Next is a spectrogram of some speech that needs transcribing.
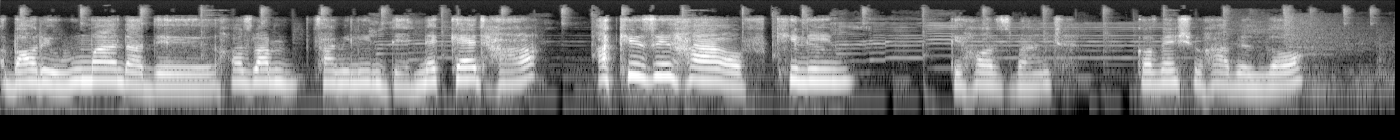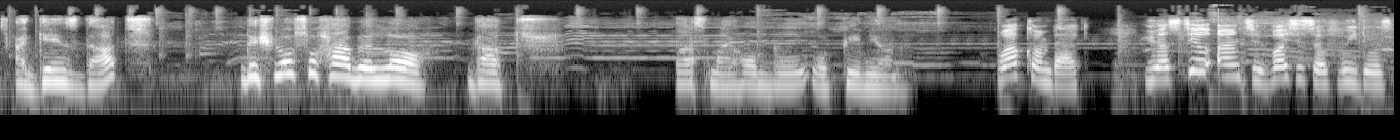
about a woman that the husband family they naked her, accusing her of killing the husband. Government should have a law against that. They should also have a law that that's my humble opinion. Welcome back. You are still on to Voices of Widows.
